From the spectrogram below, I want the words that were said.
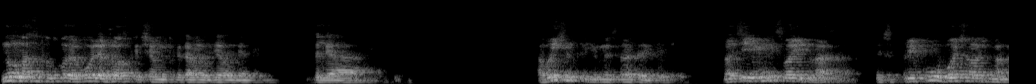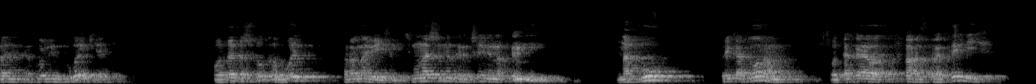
Ну, у нас это условие более жесткое, чем когда мы сделали для обычных триггерных стратегий. Но тем не менее, смотрите, у нас значит, при Q больше на какой-нибудь блоке, вот эта штука будет равновесие. То есть мы нашли решение на, на Q, при котором вот такая вот пара стратегий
